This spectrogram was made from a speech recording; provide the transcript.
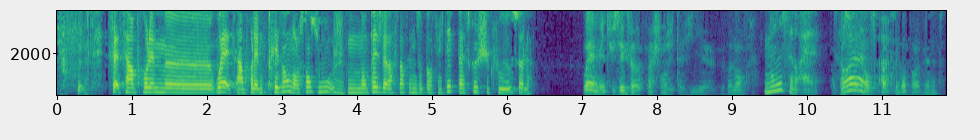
C'est un problème, euh, ouais, c'est un problème présent dans le sens où je m'empêche d'avoir certaines opportunités parce que je suis clouée au sol. Ouais, mais tu sais que ça va pas changer ta vie euh, globalement. Non, c'est vrai. En plus, Ouais, c'est pas très bon pour la planète.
